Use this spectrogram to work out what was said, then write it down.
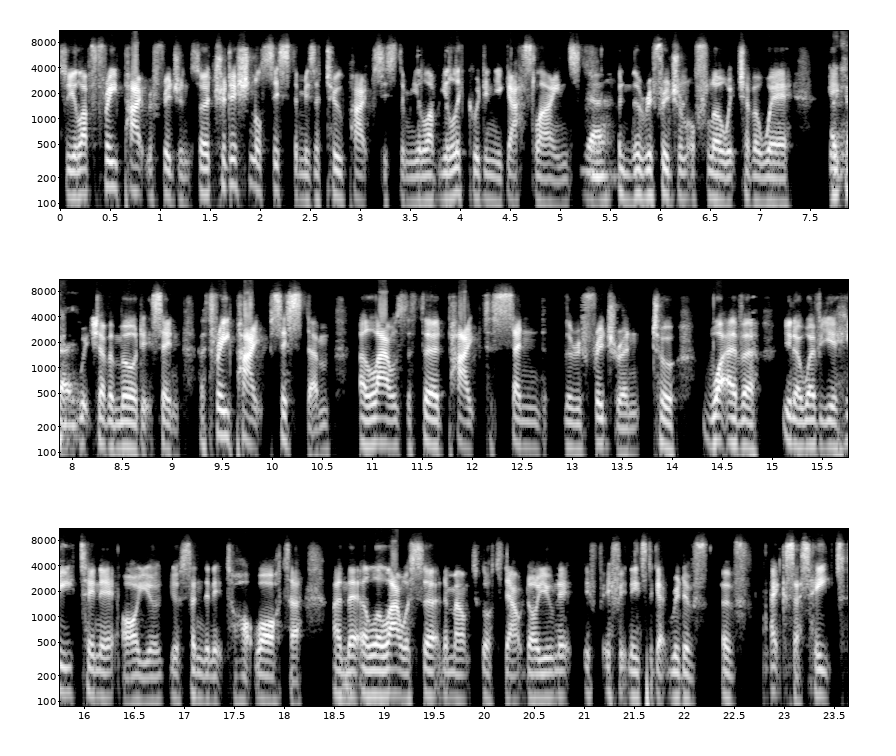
So you'll have three pipe refrigerant. So a traditional system is a two pipe system. You'll have your liquid and your gas lines, Yeah. and the refrigerant will flow whichever way, it- Okay. whichever mode it's in. A three pipe system allows the third pipe to send the refrigerant to whatever, you know, whether you're heating it or you're, you're sending it to hot water. And mm. it'll allow a certain amount to go to the outdoor unit if, if it needs to get rid of, of excess heat.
